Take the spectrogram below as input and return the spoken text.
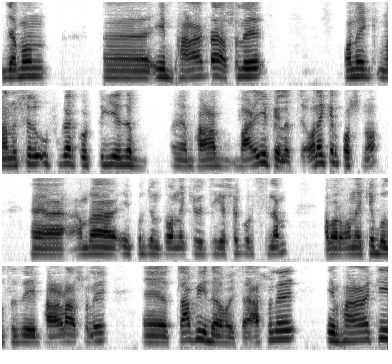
যেমন এই ভাড়াটা আসলে অনেক মানুষের উপকার করতে গিয়ে যে ভাড়া বাড়িয়ে ফেলেছে। অনেকের প্রশ্ন আমরা এই পর্যন্ত অনেকের জিজ্ঞাসা করছিলাম, আবার অনেকে বলছে যে এই ভাড়াটা আসলে চাপিয়ে দেওয়া হয়েছে। আসলে এই ভাড়া কি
